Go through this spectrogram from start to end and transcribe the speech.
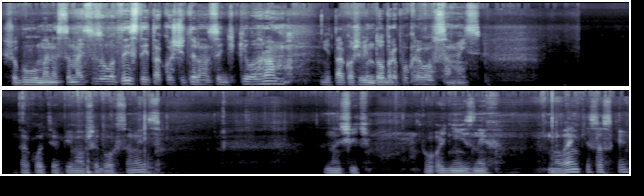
що був у мене самець золотистий, також 14 кг, і також він добре покривав самець. Так от я піймавши двох самиць. Значить, по одній з них маленькі соски,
